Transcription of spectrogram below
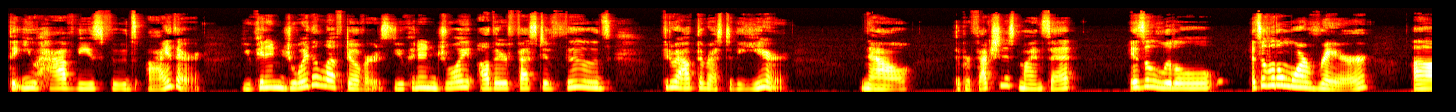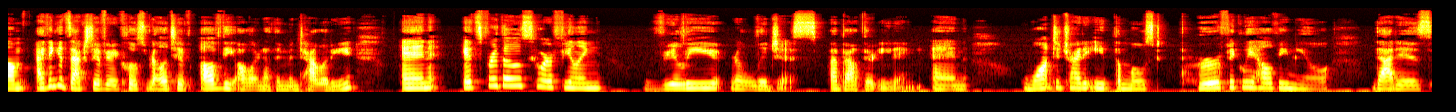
that you have these foods either. You can enjoy the leftovers. You can enjoy other festive foods throughout the rest of the year. Now, the perfectionist mindset is a little, it's a little more rare. Um, I think it's actually a very close relative of the all or nothing mentality. And it's for those who are feeling really religious about their eating and want to try to eat the most perfectly healthy meal that is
